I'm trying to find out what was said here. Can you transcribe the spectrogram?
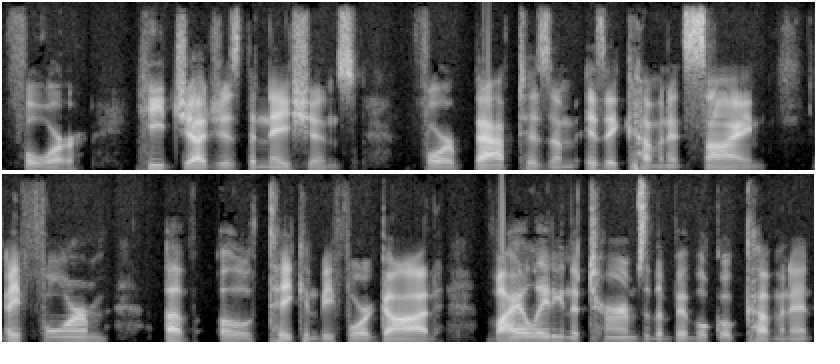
4. He judges the nations, for baptism is a covenant sign, a form of oath taken before God. Violating the terms of the biblical covenant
